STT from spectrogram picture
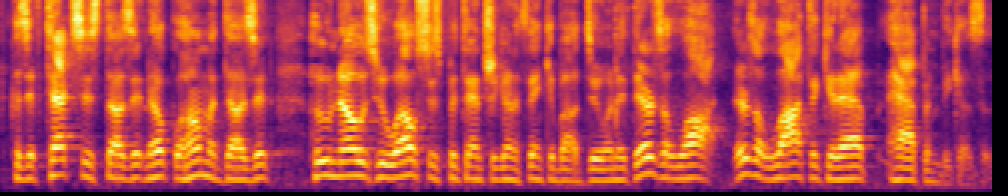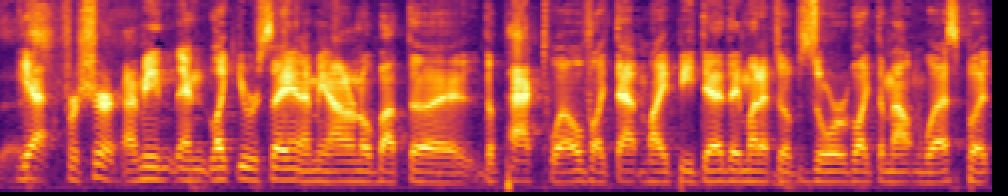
because if Texas does it and Oklahoma does it, who knows who else is potentially going to think about doing it? There's a lot. There's a lot that could hap- happen because of this. Yeah, for sure. I mean, and like you were saying, I mean, I don't know about the the Pac-12. Like that might be dead. They might have to absorb like the Mountain West. But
